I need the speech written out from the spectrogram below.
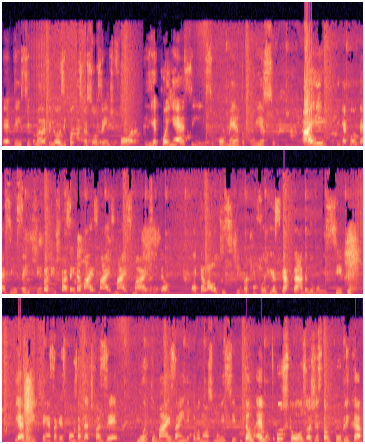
é, tem sido maravilhoso. E quando as pessoas vêm de fora e reconhecem isso, comentam com isso, aí o que, que acontece? Incentiva a gente a fazer ainda mais, mais, mais, mais. Então, é aquela autoestima que foi resgatada do município e a gente tem essa responsabilidade de fazer muito mais ainda pelo nosso município. Então, é muito gostoso. A gestão pública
